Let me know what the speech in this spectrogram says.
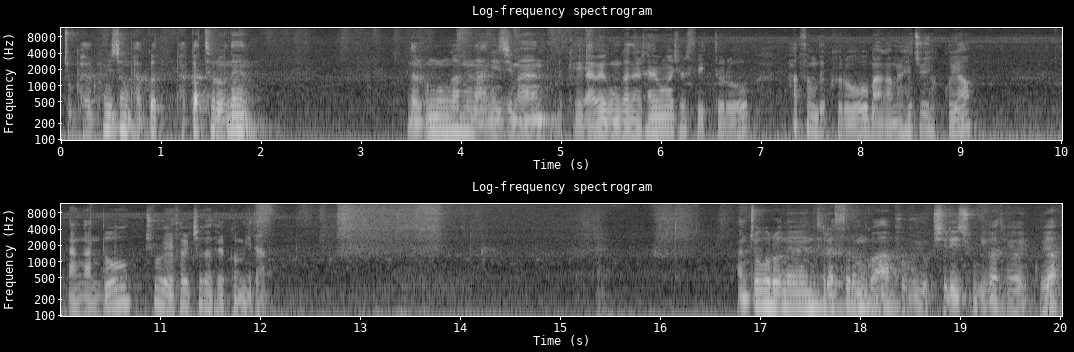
이쪽 발코니 창 바깥, 바깥으로는 넓은 공간은 아니지만 이렇게 야외 공간을 사용하실 수 있도록 합성 데크로 마감을 해주셨고요. 난간도 추후에 설치가 될 겁니다. 안쪽으로는 드레스룸과 부부 욕실이 준비가 되어 있고요.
